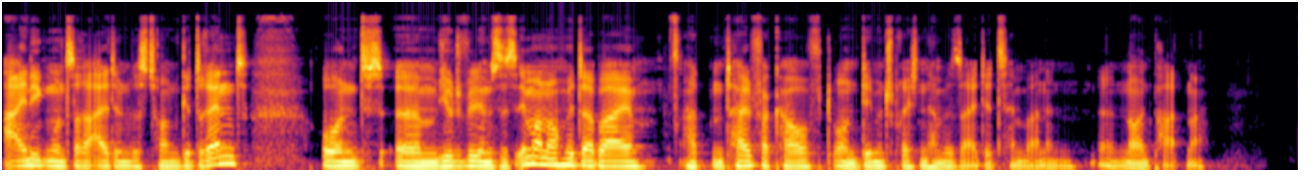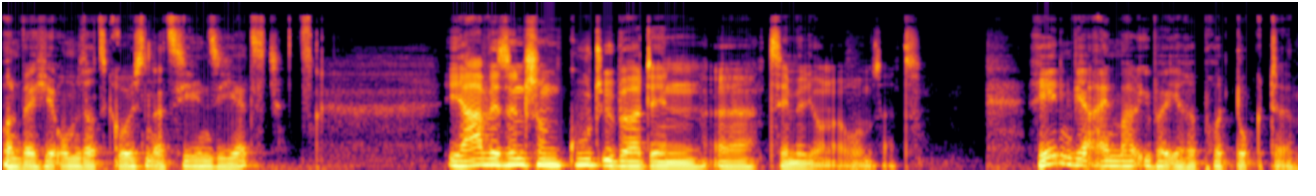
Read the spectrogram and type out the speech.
einigen unserer Altinvestoren getrennt. Und ähm, Judith Williams ist immer noch mit dabei, hat einen Teil verkauft und dementsprechend haben wir seit Dezember einen, einen neuen Partner. Und welche Umsatzgrößen erzielen Sie jetzt? Ja, wir sind schon gut über den äh, 10 Millionen Euro Umsatz. Reden wir einmal über Ihre Produkte.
